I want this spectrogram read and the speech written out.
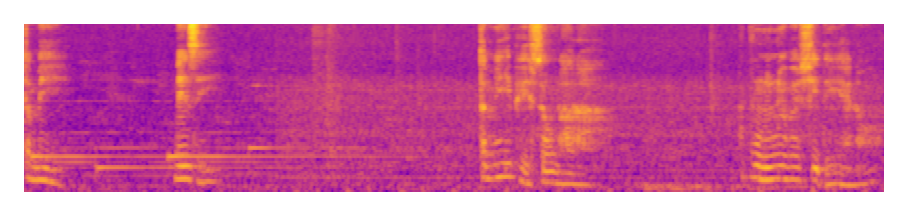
တမီးနင်းစီတမီးအဖေဆုံးလာတာပူပူနွေးနွေးပဲရှိသေးရဲ့နော်။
